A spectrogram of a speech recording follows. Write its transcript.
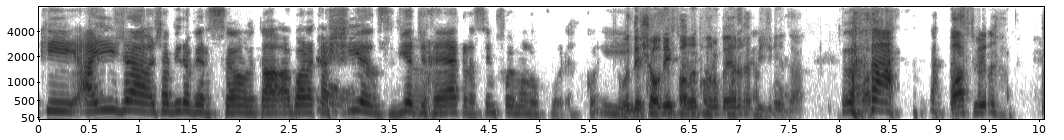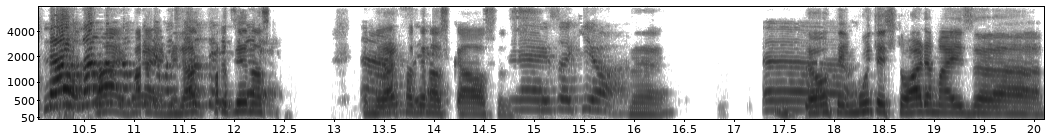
que aí já, já vira versão e tal. Agora, é. Caxias, via de regra, sempre foi uma loucura. E, Vou deixar o Ney falando, vou no banheiro rapidinho, tá? Posso, posso ir? Não, não, vai, não, não. Vai, melhor fazer nas, é melhor ah, fazer nas calças. É, isso aqui, ó. É. Então, tem muita história, mas. Uh,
